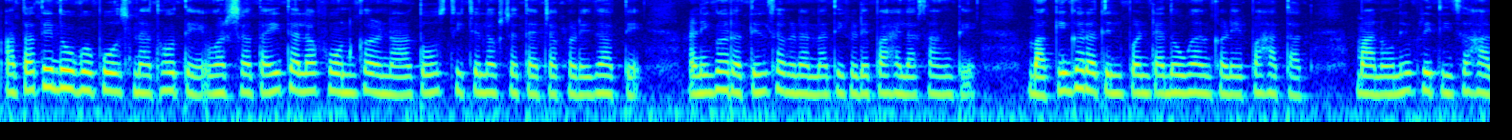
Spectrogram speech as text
आता ते दोघं पोचण्यात होते. वर्षाताई त्याला फोन करणार तोच तिचे लक्ष त्याच्याकडे जाते आणि घरातील सगळ्यांना तिकडे पाहायला सांगते. बाकी घरातील पण त्या दोघांकडे पाहतात. मानवने प्रीतीचा हात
